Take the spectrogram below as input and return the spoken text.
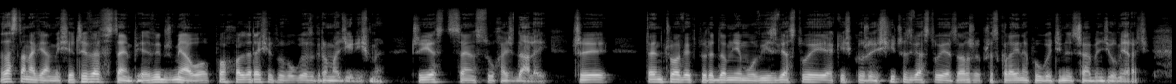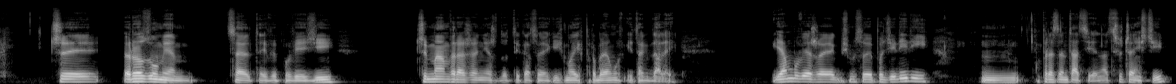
zastanawiamy się, czy we wstępie wybrzmiało, po cholerę się tu w ogóle zgromadziliśmy, czy jest sens słuchać dalej, czy ten człowiek, który do mnie mówi, zwiastuje jakieś korzyści, czy zwiastuje to, że przez kolejne pół godziny trzeba będzie umierać. Czy rozumiem cel tej wypowiedzi, czy mam wrażenie, że dotyka to jakichś moich problemów i tak dalej. Ja mówię, że jakbyśmy sobie podzielili mm, prezentację na trzy części,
